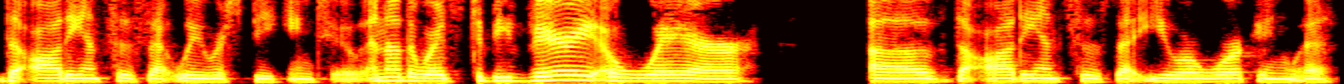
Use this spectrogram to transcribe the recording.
the audiences that we were speaking to. In other words, to be very aware of the audiences that you are working with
